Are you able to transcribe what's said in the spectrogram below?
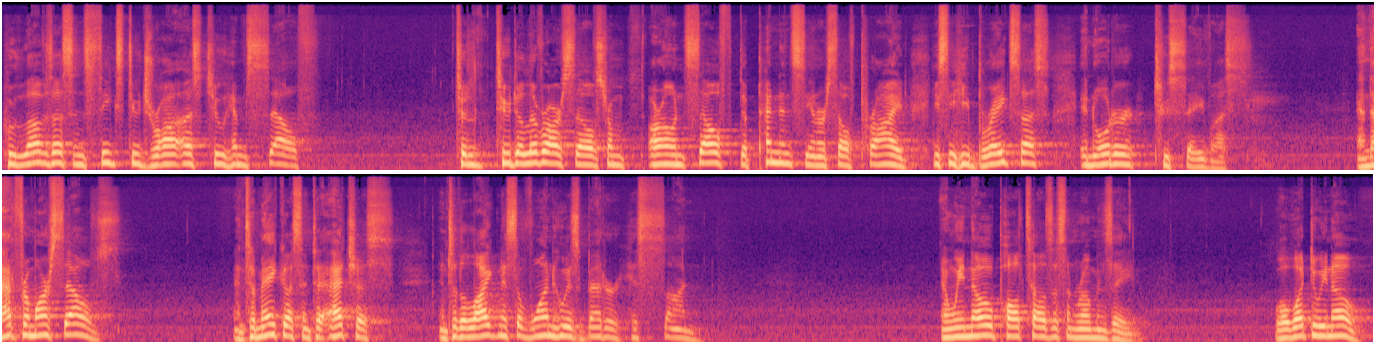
who loves us and seeks to draw us to Himself to, to deliver ourselves from our own self dependency and our self pride. You see, He breaks us in order to save us, and that from ourselves, and to make us and to etch us into the likeness of one who is better, His Son. And we know, Paul tells us in Romans 8. Well, what do we know?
